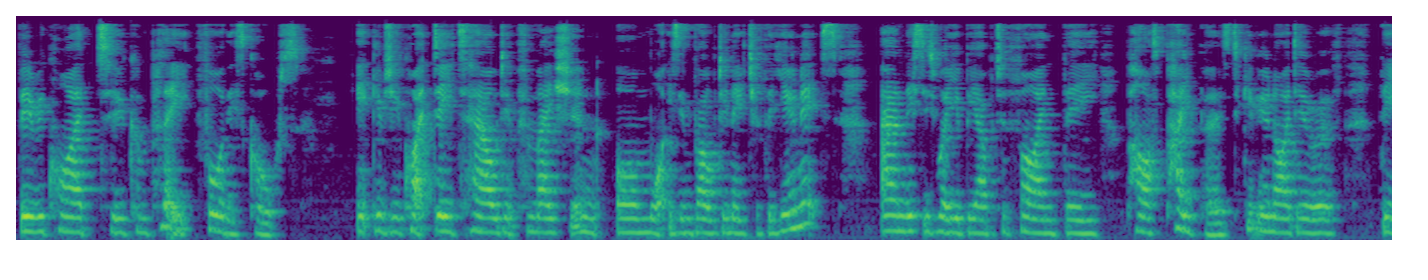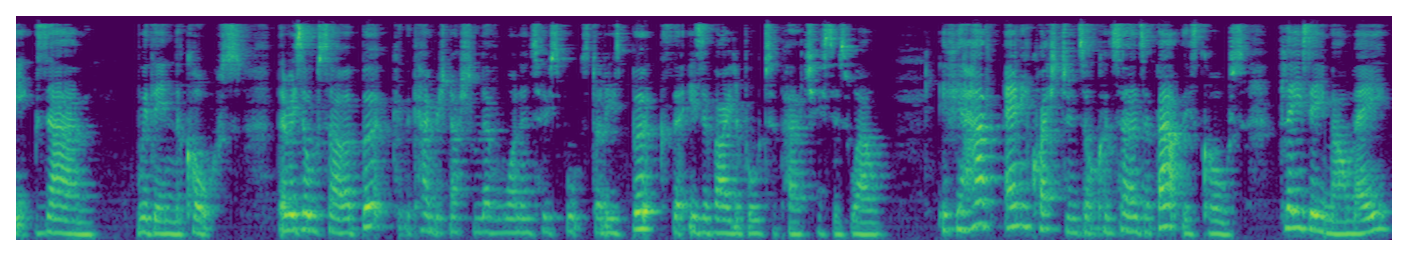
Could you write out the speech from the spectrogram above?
be required to complete for this course. It gives you quite detailed information on what is involved in each of the units and this is where you'll be able to find the past papers to give you an idea of the exam within the course. There is also a book, the Cambridge National Level 1 and 2 Sports Studies book that is available to purchase as well. If you have any questions or concerns about this course, please email me,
